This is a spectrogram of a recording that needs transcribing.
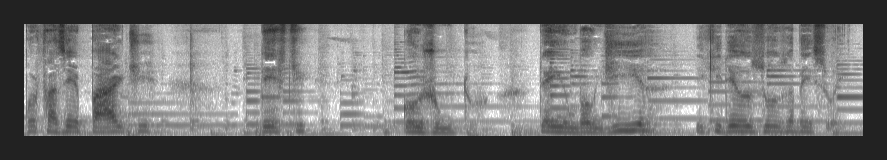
por fazer parte deste conjunto. Tenha um bom dia e que Deus os abençoe.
